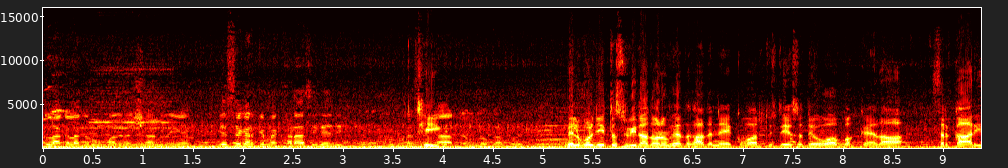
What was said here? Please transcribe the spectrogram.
ਅਲੱਗ-ਅਲੱਗ ਰੂਮਾਂ ਦੇ ਵਿੱਚ ਛੱਡ ਰਹੀ ਹੈ ਇਸੇ ਕਰਕੇ ਮੈਂ ਖੜਾ ਸੀਗਾ ਜੀ। ਠੀਕ। ਬਿਲਕੁਲ ਜੀ ਤਸਵੀਰਾਂ ਤੁਹਾਨੂੰ ਫਿਰ ਦਿਖਾ ਦਿੰਨੇ ਇੱਕ ਵਾਰ ਤੁਸੀਂ ਦੇਖ ਸਕਦੇ ਹੋ ਆ ਬਕਾਇਦਾ ਸਰਕਾਰੀ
